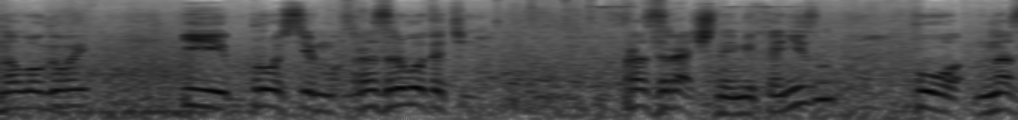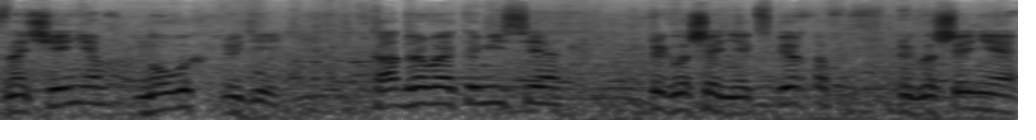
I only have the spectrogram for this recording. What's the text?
налоговой и просим разработать прозрачный механизм по назначениям новых людей. Кадровая комиссия, приглашение экспертов, приглашение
